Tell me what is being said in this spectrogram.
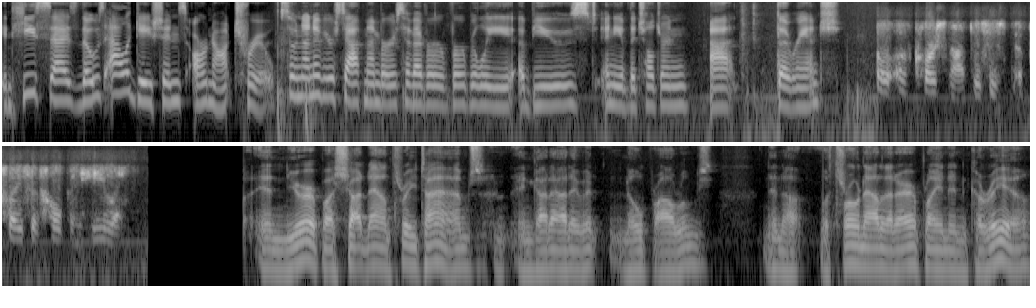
and he says those allegations are not true. So none of your staff members have ever verbally abused any of the children at the ranch? Oh, of course not. This is a place of hope and healing. In Europe, I shot down three times and got out of it, no problems. Then I was thrown out of that airplane in Korea.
